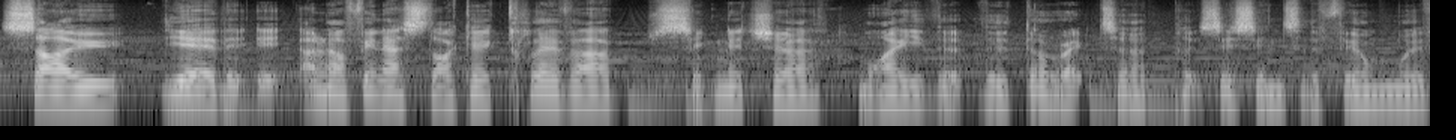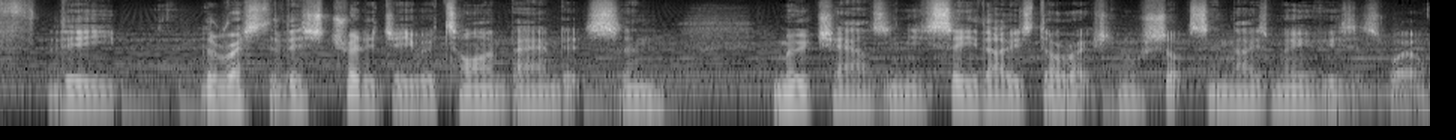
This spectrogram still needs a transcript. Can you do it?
So yeah, it, and I think that's like a clever signature way that the director puts this into the film with the the rest of this trilogy with Time Bandits and Munchausen, you see those directional shots in those movies as well.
